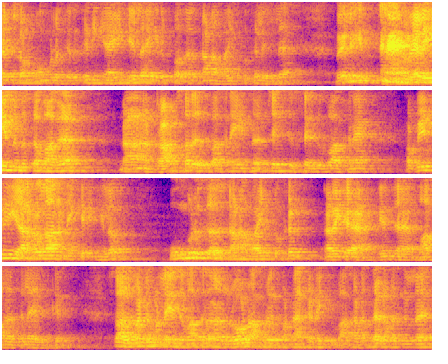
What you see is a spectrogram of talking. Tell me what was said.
ஏற்றம் உங்களுக்கு இருக்குது நீங்கள் ஐடியலாக இருப்பதற்கான வாய்ப்புகள் இல்லை. வேலையின் வேலையின் நிமித்தமாக நான் ட்ரான்ஸ்ஃபர் எதிர்பார்க்குறேன் இன்னர் சேஞ்சஸ் எதிர்பார்க்குறேன் அப்படின்னு யாரெல்லாம் நினைக்கிறீங்களோ உங்களுக்கு அதுக்கான வாய்ப்புகள் நிறைய இந்த மாதத்தில் இருக்குது ஸோ அது மட்டும் இல்லை இந்த மாதத்தில் லோன் அப்ளை பண்ணால் கிடைக்குமா? கடந்த காலங்களில்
